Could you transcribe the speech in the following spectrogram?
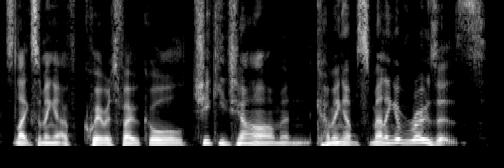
It's like something out of Queer as Folk, all cheeky charm and coming up smelling of roses.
